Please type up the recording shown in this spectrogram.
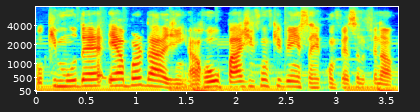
O que muda é, é a abordagem, a roupagem com que vem essa recompensa no final.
